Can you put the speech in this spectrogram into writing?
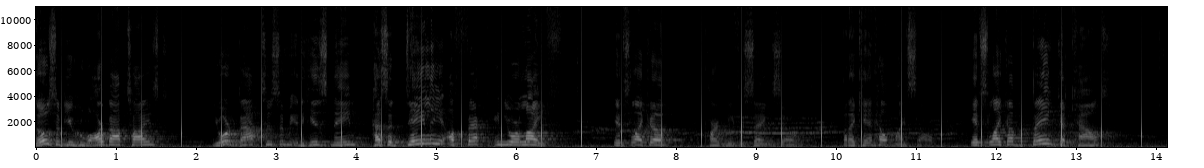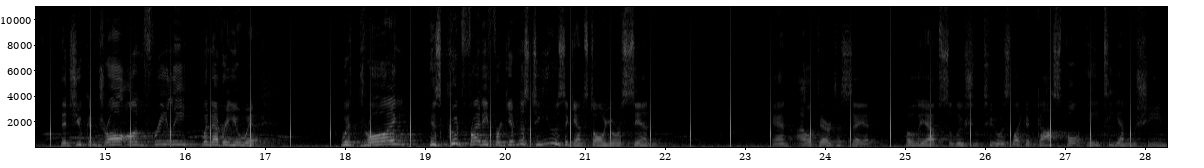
Those of you who are baptized, your baptism in His name has a daily effect in your life. It's like a, pardon me for saying so, but I can't help myself. It's like a bank account that you can draw on freely whenever you wish, withdrawing His Good Friday forgiveness to use against all your sin. And I'll dare to say it Holy Absolution, too, is like a gospel ATM machine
